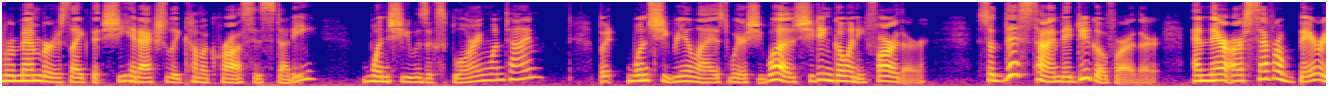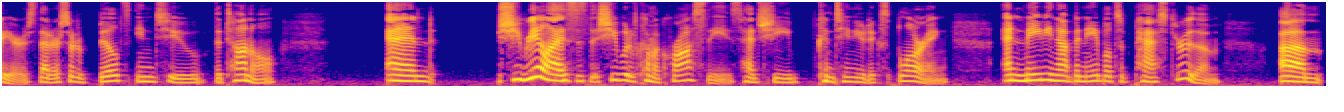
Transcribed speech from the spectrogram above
remembers like that she had actually come across his study when she was exploring one time but once she realized where she was she didn't go any farther so this time they do go farther and there are several barriers that are sort of built into the tunnel. And she realizes that she would have come across these had she continued exploring and maybe not been able to pass through them. Um,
